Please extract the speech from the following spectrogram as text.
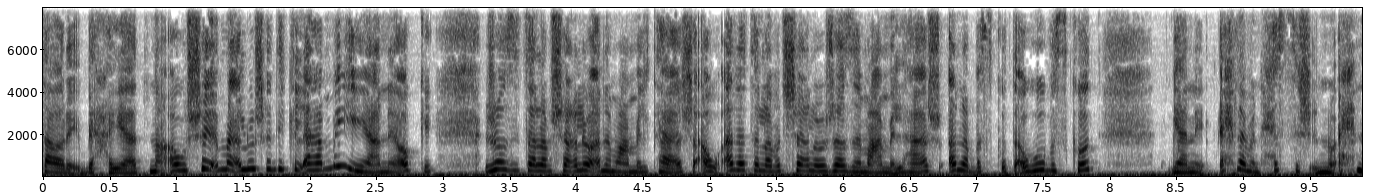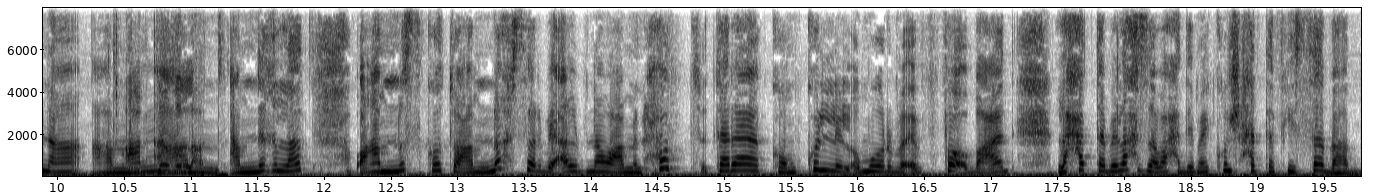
طارئ بحياتنا أو شيء ما لهوش هذيك الأهمية. يعني أوكي جوزي طلب شغلة وأنا ما عملتهاش أو أنا طلبت شغلة وجوزي ما عملهاش أنا بسكت أو هو بسكت. يعني إحنا بنحسش إنه إحنا عم عم نغلط. عم, عم نغلط وعم نسكت وعم نحصر بقلبنا وعم نحط تراكم كل الأمور فوق بعض لحتى بلحظة واحدة ما يكونش حتى في سبب.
